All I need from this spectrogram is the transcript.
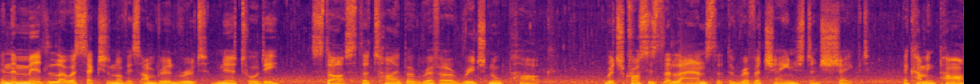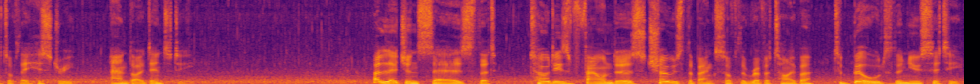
In the mid lower section of its Umbrian route near Todi starts the Tiber River Regional Park, which crosses the lands that the river changed and shaped, becoming part of their history and identity. A legend says that Todi's founders chose the banks of the River Tiber to build the new city.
